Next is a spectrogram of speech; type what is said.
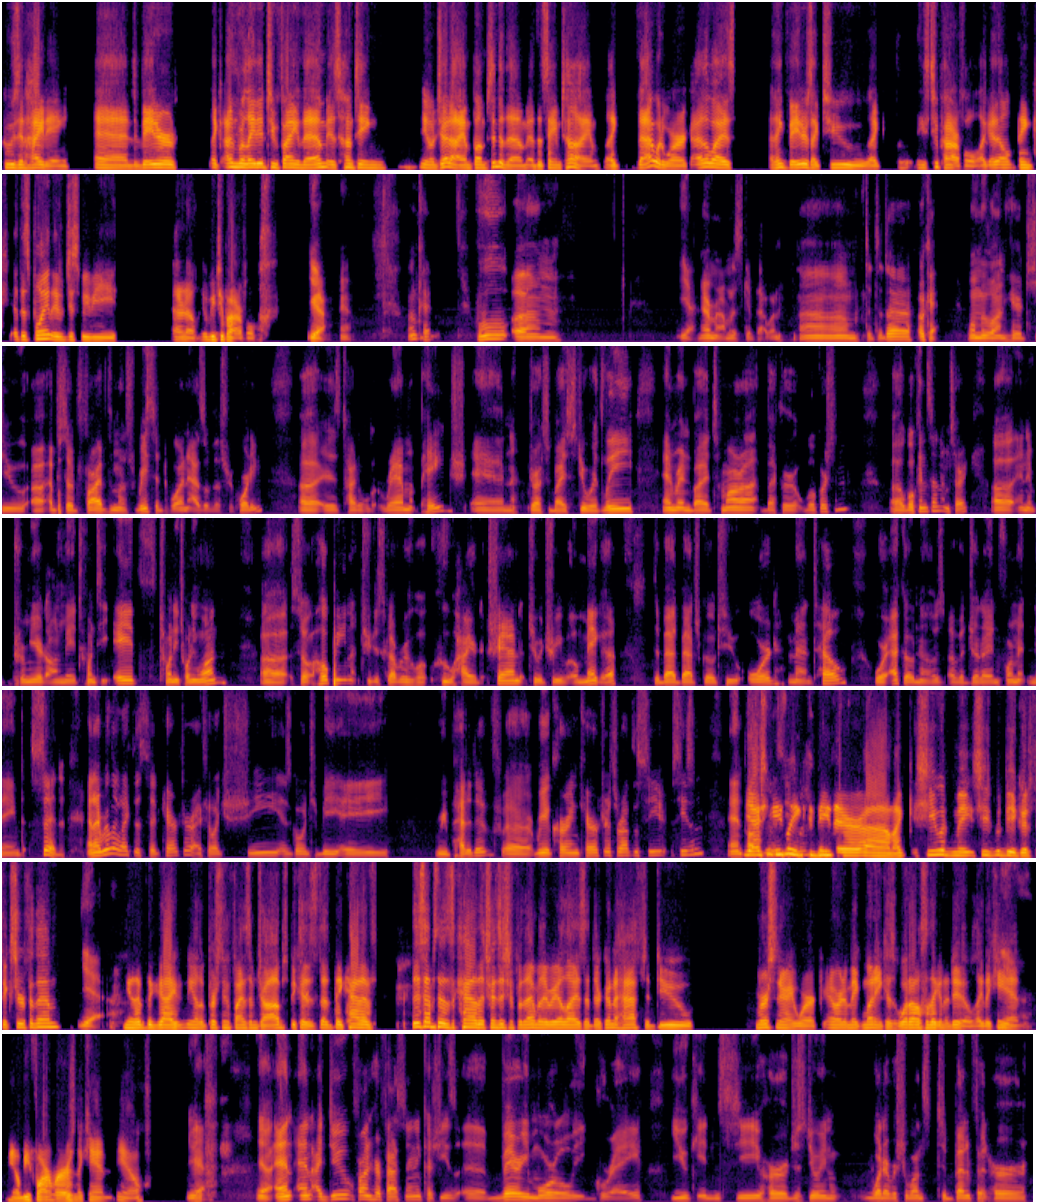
who's in hiding and Vader like unrelated to finding them is hunting you know Jedi and bumps into them at the same time like that would work otherwise I think Vader's like too like he's too powerful like I don't think at this point it would just be I don't know it would be too powerful yeah yeah okay who um yeah, never mind. I'm gonna skip that one. Um, da, da, da. okay, we'll move on here to uh, episode five, the most recent one as of this recording. Uh, is titled Rampage and directed by Steward Lee and written by Tamara Becker Wilkerson. Uh, Wilkinson, I'm sorry, uh, and it premiered on May 28th, 2021. Uh, so, hoping to discover who, who hired Shand to retrieve Omega, the Bad Batch go to Ord Mantell, where Echo knows of a Jedi informant named Cid. And I really like the Cid character. I feel like she is going to be a repetitive, uh, reoccurring character throughout the se- season. And yeah, she easily could be there. Um, like she would make, she would be a good fixer for them. Yeah, you know the, the guy, you know the person who finds them jobs because the, they kind of this episode is kind of the transition for them where they realize that they're going to have to do mercenary work in order to make money because what else are they going to do like they can't yeah. you know be farmers and they can't you know yeah yeah and and i do find her fascinating because she's uh, very morally gray you can see her just doing whatever she wants to benefit her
